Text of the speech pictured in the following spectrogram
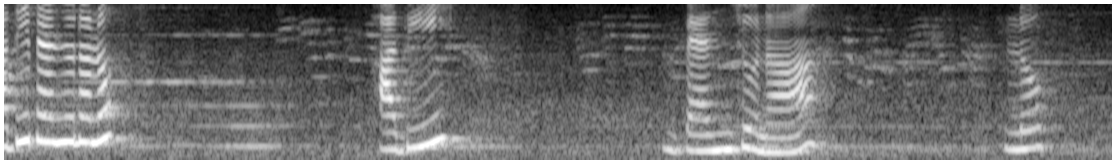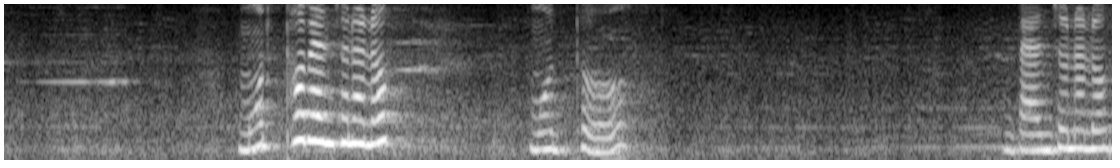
আদি ব্যঞ্জনালোপ, আদি ব্যঞ্জনা লোপ মধ্য ব্যঞ্জনালোপ, মধ্য ব্যঞ্জনালোপ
